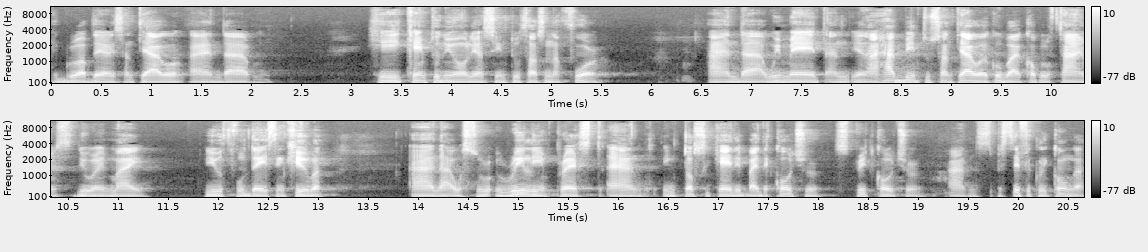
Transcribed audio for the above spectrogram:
He grew up there in Santiago, and um, he came to New Orleans in 2004. And uh, we met, and you know, I had been to Santiago de Cuba a couple of times during my youthful days in Cuba, and I was really impressed and intoxicated by the culture, street culture, and specifically conga.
